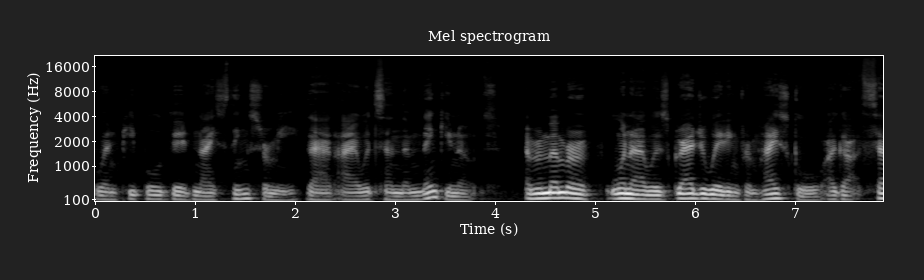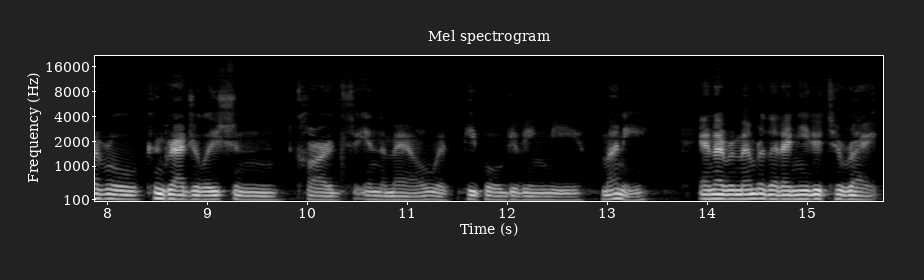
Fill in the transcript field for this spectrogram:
when people did nice things for me that I would send them thank you notes. I remember when I was graduating from high school, I got several congratulation cards in the mail with people giving me money. And I remember that I needed to write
